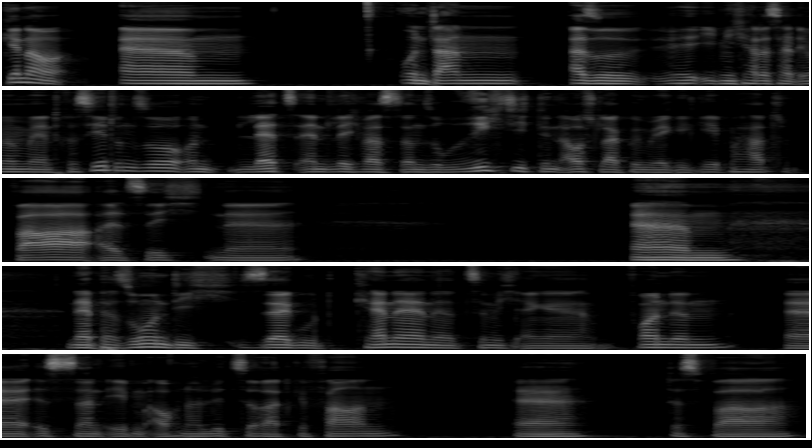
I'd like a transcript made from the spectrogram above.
Genau. Ähm, und dann, also ich- mich hat es halt immer mehr interessiert und so. Und letztendlich, was dann so richtig den Ausschlag bei mir gegeben hat, war, als ich eine, ähm, eine Person, die ich sehr gut kenne, eine ziemlich enge Freundin, äh, ist dann eben auch nach Lützerath gefahren. Äh, das war,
